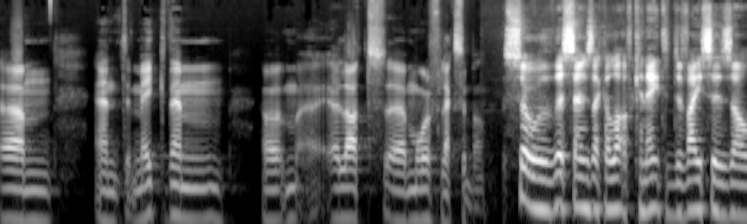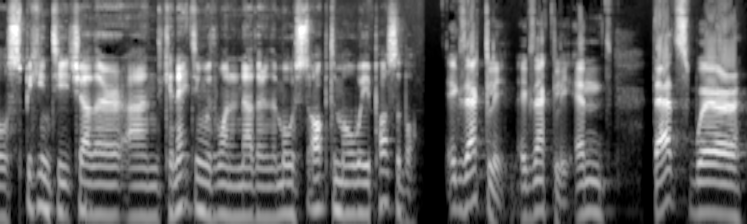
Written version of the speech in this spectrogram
um, and make them a lot uh, more flexible. So this sounds like a lot of connected devices all speaking to each other and connecting with one another in the most optimal way possible. Exactly, exactly. And that's where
